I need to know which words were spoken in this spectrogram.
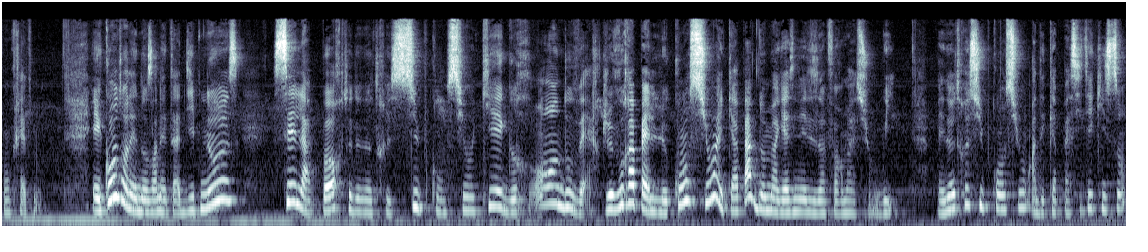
concrètement. Et quand on est dans un état d'hypnose, c'est la porte de notre subconscient qui est grande ouverte. Je vous rappelle, le conscient est capable d'emmagasiner des informations, oui, mais notre subconscient a des capacités qui sont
